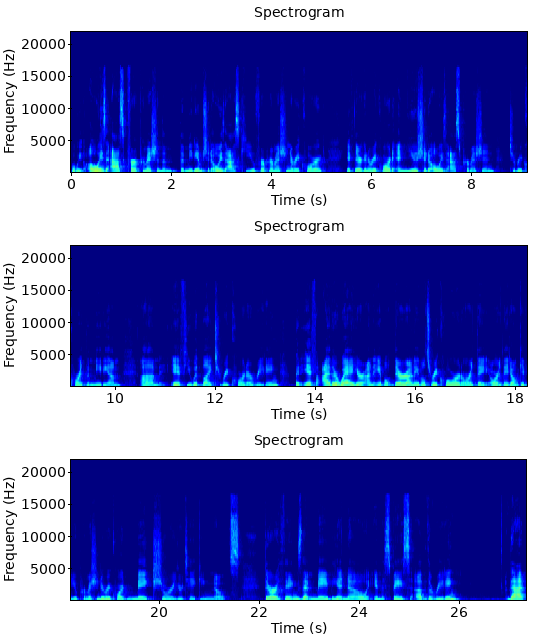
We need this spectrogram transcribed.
but we always ask for permission. The, the medium should always ask you for permission to record if they're going to record, and you should always ask permission to record the medium um, if you would like to record a reading but if either way you're unable they're unable to record or they or they don't give you permission to record make sure you're taking notes there are things that may be a no in the space of the reading that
